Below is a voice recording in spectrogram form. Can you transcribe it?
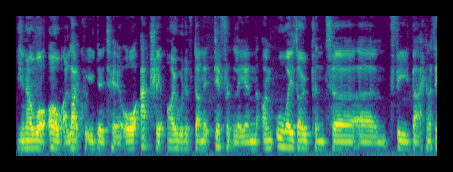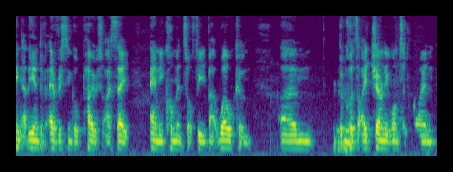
you know what? Oh, I like what you did here, or actually, I would have done it differently. And I'm always open to um, feedback. And I think at the end of every single post, I say any comments or feedback welcome, um, because I generally want to try and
